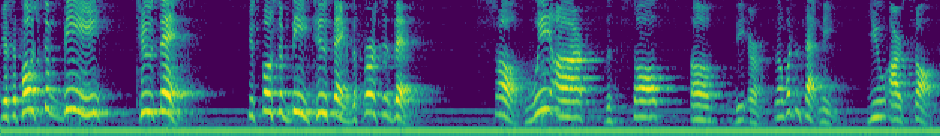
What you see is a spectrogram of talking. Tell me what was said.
You're supposed to be two things. You're supposed to be two things. The first is this salt. We are the salt of the earth. Now, what does that mean? You are salt.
